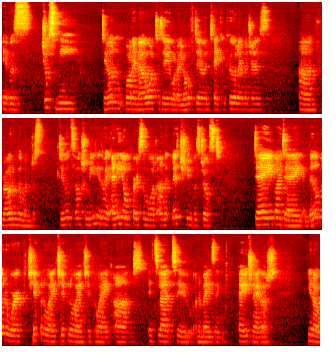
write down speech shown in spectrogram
it was just me doing what I know what to do, what I love doing, taking cool images and promoting them and just doing social media the way any young person would. And it literally was just day by day, a little bit of work, chipping away, chipping away, chipping away, and it's led to an amazing page now that, you know,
